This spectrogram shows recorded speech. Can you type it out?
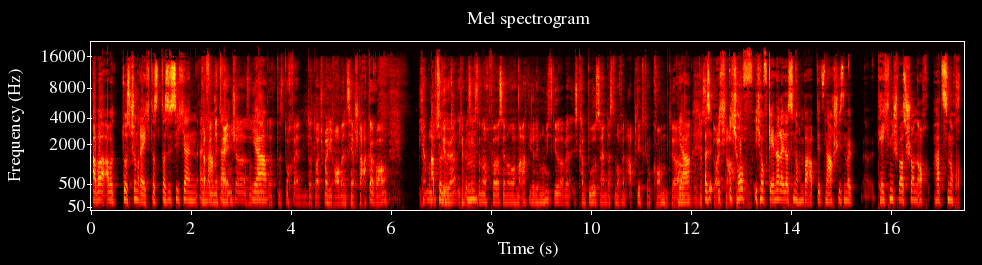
aber, aber du hast schon recht, das, das ist sicher ein, ein ein. Adventure, also ja, da, da, das ist doch ein, der deutschsprachige Raum ein sehr starker Raum. Ich habe noch nichts Absolut. Mhm. gehört. Ich habe jetzt extra noch vor der Sendung noch nachgeschaut, ich habe noch nichts gehört, aber es kann durchaus sein, dass da noch ein Update kommt. Ja, Ja, und, und also ich, ich hoffe ich hoffe generell, dass sie noch ein paar Updates nachschießen, weil äh, technisch war es schon auch, hat es noch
